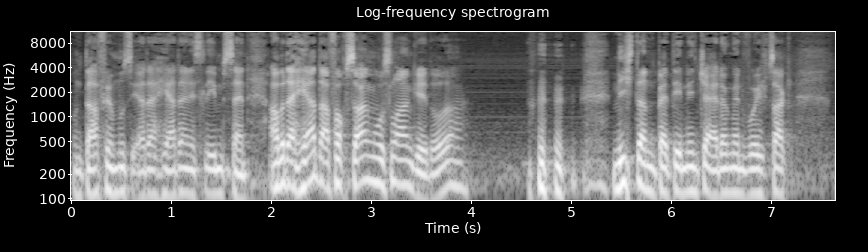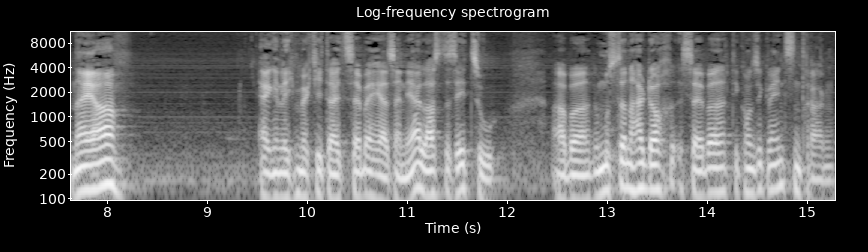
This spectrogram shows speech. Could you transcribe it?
und dafür muss er der Herr deines Lebens sein. Aber der Herr darf auch sagen, wo es lang geht, oder? Nicht dann bei den Entscheidungen, wo ich sage, naja, eigentlich möchte ich da jetzt selber Herr sein. Ja, lass das eh zu. Aber du musst dann halt auch selber die Konsequenzen tragen.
